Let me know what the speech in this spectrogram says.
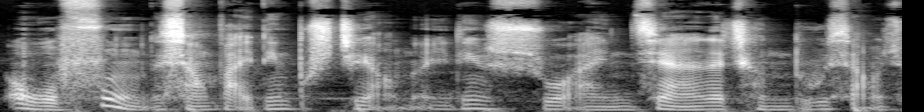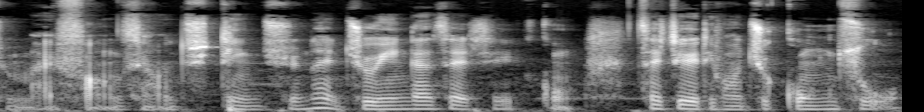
哦，我父母的想法一定不是这样的，一定是说，哎，你既然在成都想要去买房子，想要去定居，那你就应该在这个工，在这个地方去工作，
